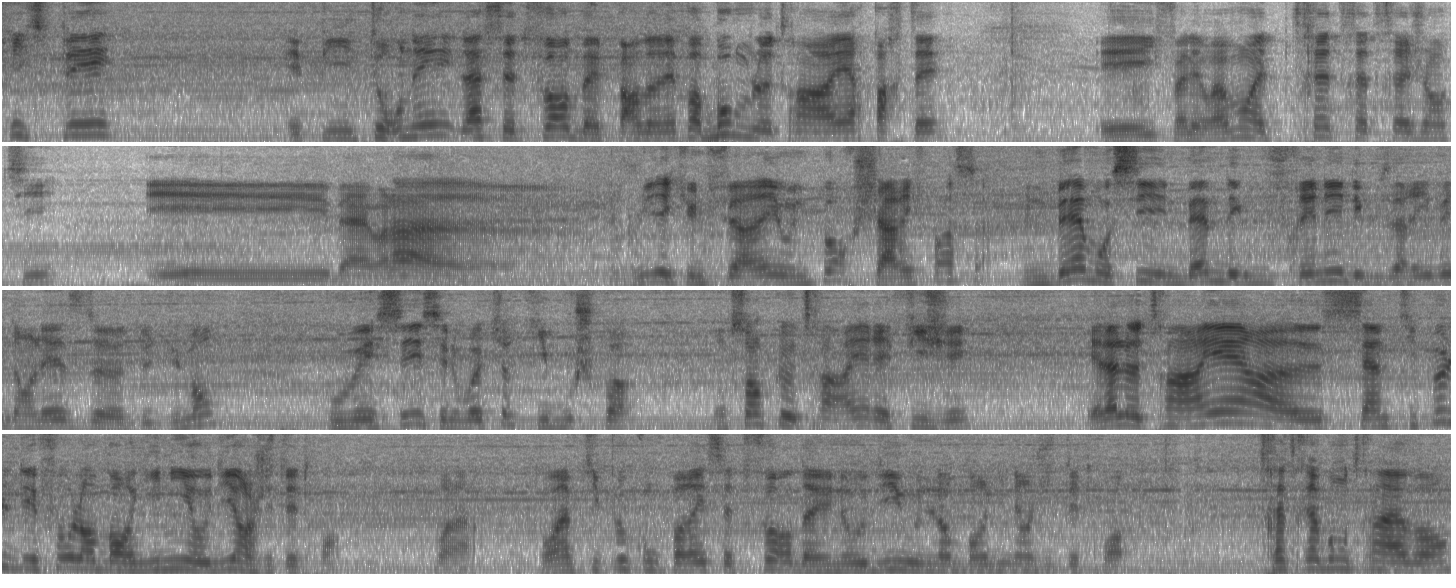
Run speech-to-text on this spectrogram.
crisper et puis tourner. Là, cette Ford, ben, pardonnait pas. Boum, le train arrière partait. Et il fallait vraiment être très très très gentil. Et ben voilà, euh, je vous dis qu'une Ferrari ou une Porsche, ça arrive pas ça. Une BM aussi, une BM dès que vous freinez, dès que vous arrivez dans l'est de, du Mans, vous pouvez essayer, c'est une voiture qui bouge pas. On sent que le train arrière est figé. Et là le train arrière, euh, c'est un petit peu le défaut Lamborghini Audi en GT3. Voilà, pour un petit peu comparer cette Ford à une Audi ou une Lamborghini en GT3. Très très bon train avant,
